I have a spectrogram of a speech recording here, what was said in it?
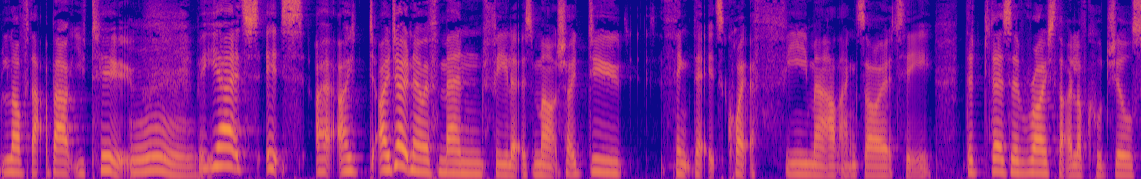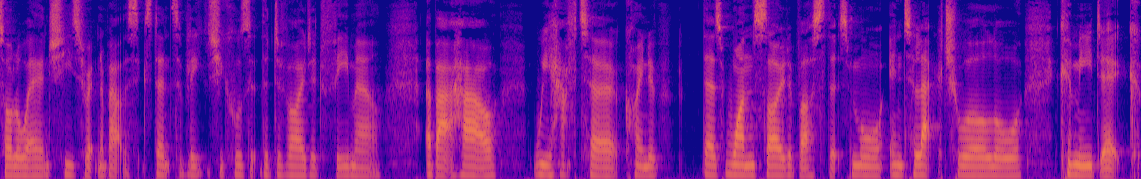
love that about you too. Mm. But yeah, it's it's I, I I don't know if men feel it as much. I do think that it's quite a female anxiety. The, there's a writer that I love called Jill Soloway, and she's written about this extensively. She calls it the divided female, about how we have to kind of there's one side of us that's more intellectual or comedic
